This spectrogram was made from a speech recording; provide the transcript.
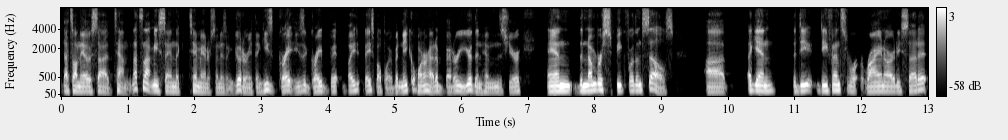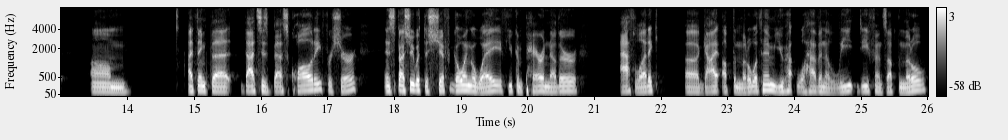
that's on the other side of town. That's not me saying that Tim Anderson isn't good or anything. He's great. He's a great b- baseball player. But Nico Hoerner had a better year than him this year, and the numbers speak for themselves. Uh, again, the de- defense. Ryan already said it. Um, I think that that's his best quality for sure. And especially with the shift going away, if you compare another athletic uh, guy up the middle with him, you ha- will have an elite defense up the middle.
